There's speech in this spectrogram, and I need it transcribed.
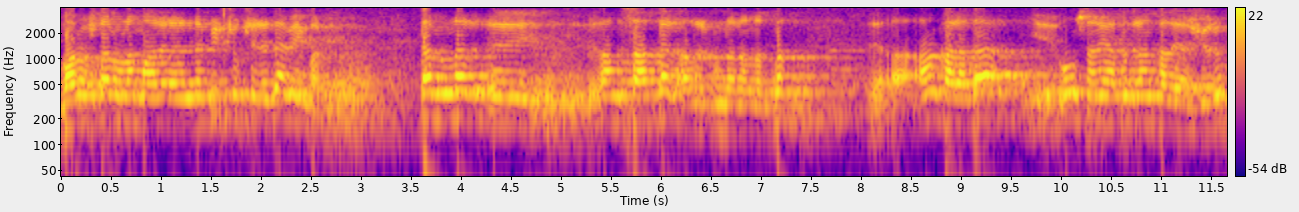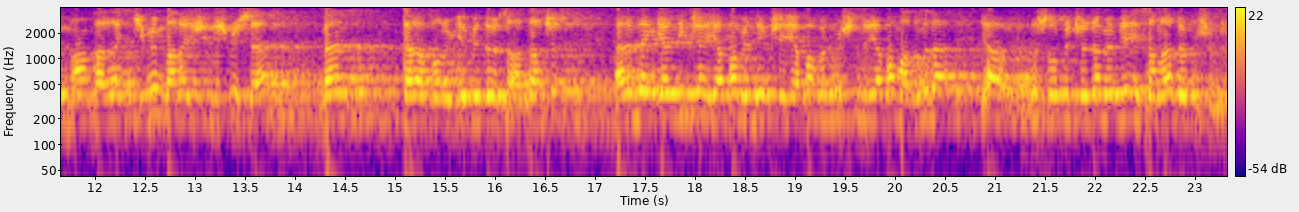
varoşlar olan mahallelerinde birçok şeylerde emeğim var. Tabii bunlar e, hani saatler alır bunları anlatmak. E, Ankara'da e, 10 sene yakındır Ankara'da yaşıyorum. Ankara'da kimin bana işi düşmüşse ben telefonu 24 saat açık Elimden geldikçe yapabildiğim şeyi yapabilmişimdir, yapamadığımı da ya bu sorunu çözemem diye insanlara dönmüşümdür.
